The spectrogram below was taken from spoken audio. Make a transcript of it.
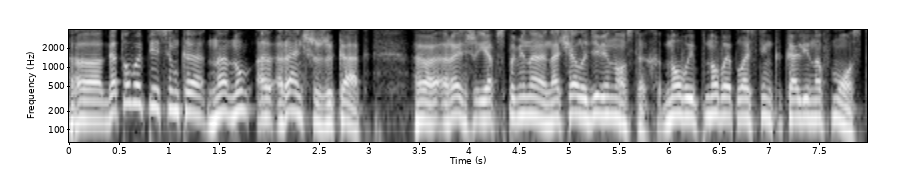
Э, готова песенка, на, ну, а раньше же как? Раньше, я вспоминаю, начало 90-х, новый, новая пластинка «Калинов мост».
